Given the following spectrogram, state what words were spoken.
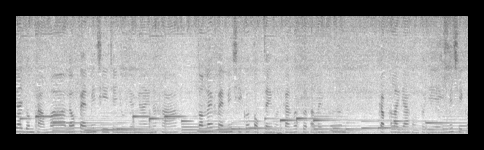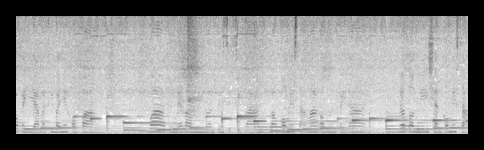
ญาติโยมถามว่าแล้วแฟนแม่ชีจะอยู่ยังไงนะคะ ตอนแรกแฟนแม่ชีก็ตกใจเหมือนกันว่าเกิดอะไรขึ้น กับภรรยาของตัวเองแม่ชีก็พยายามอธิบายให้เขาฟัง ว่าถึงแม้เรามีเงินเป็นสิบสิบล้าน เราก็ไม่สามารถเอาเงินไปได้ แล้วตอนนี้ฉันก็ไม่สา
